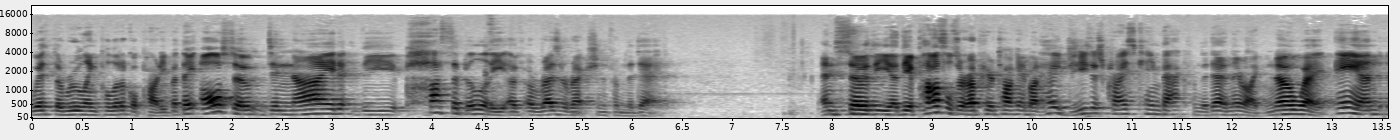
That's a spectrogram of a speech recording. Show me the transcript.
with the ruling political party, but they also denied the possibility of a resurrection from the dead. And so the, uh, the apostles are up here talking about, hey, Jesus Christ came back from the dead. And they were like, no way. And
